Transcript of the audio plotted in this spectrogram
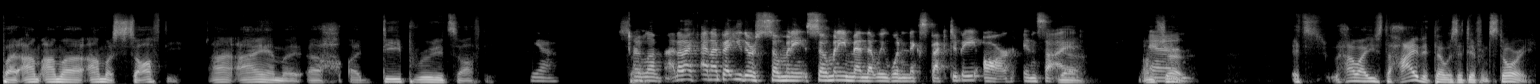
but I'm I'm a I'm a softie. I, I am a a, a deep rooted softie. yeah So i love that and I, and I bet you there's so many so many men that we wouldn't expect to be are inside yeah, I'm And- sure. It's how I used to hide it though was a different story.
